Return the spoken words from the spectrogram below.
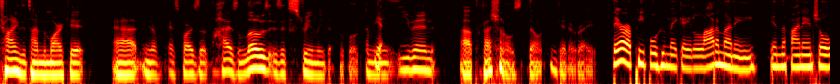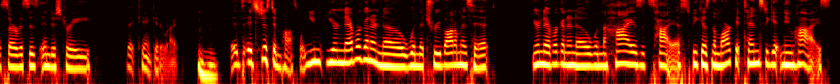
trying to time the market at, you know, as far as the highs and lows is extremely difficult. I mean, Yes. even uh, professionals don't get it right. there are people who make a lot of money in the financial services industry that can't get it right. hmm It's it's just impossible. You you're never going to know when the true bottom has hit. You're never going to know when the high is its highest because the market tends to get new highs.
